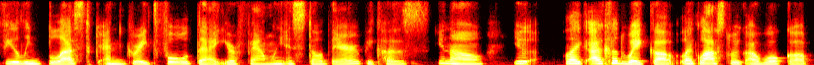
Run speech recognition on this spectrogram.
feeling blessed and grateful that your family is still there because you know you like I could wake up like last week I woke up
